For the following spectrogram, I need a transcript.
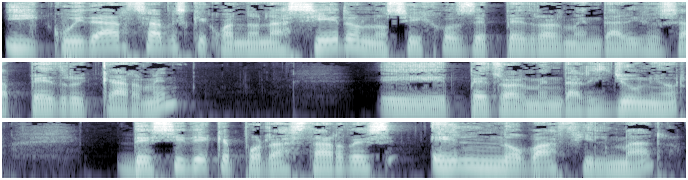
y cuidar, sabes que cuando nacieron los hijos de Pedro Armendáriz, o sea, Pedro y Carmen, eh, Pedro Armendáriz Jr., decide que por las tardes él no va a filmar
